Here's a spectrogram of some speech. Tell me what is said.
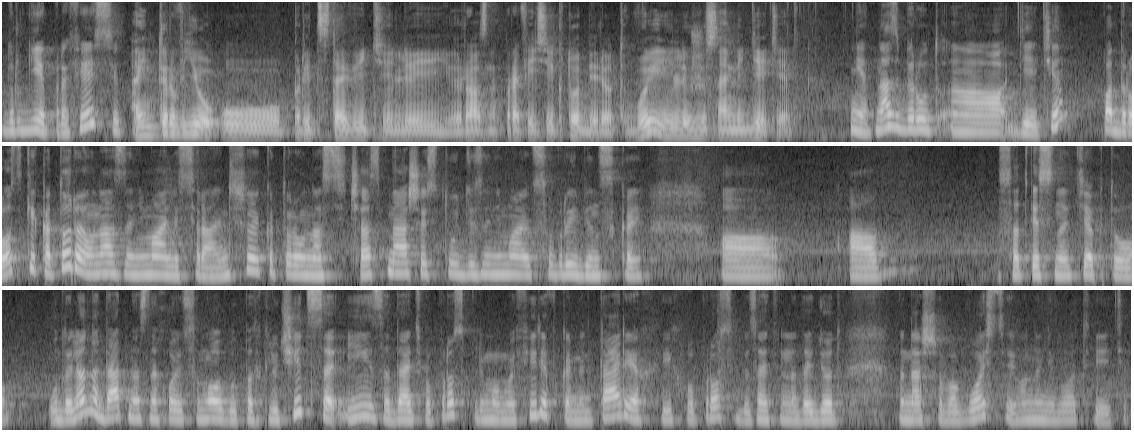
другие профессии. А интервью у представителей разных профессий кто берет? Вы или же сами дети? Нет, нас берут э, дети, подростки, которые у нас занимались раньше, которые у нас сейчас в нашей студии занимаются в Рыбинской. А, а, соответственно, те, кто удаленно да, от нас находится, могут подключиться и задать вопрос в прямом эфире, в комментариях. Их вопрос обязательно дойдет до нашего гостя, и он на него ответит.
